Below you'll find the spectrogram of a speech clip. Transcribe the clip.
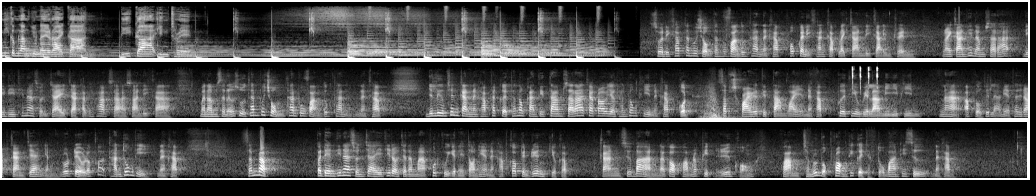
คุณกำลังอยู่ในรายการ ฎีกาอินเทรนด์สวัสดีครับท่านผู้ชมท่านผู้ฟังทุกท่านนะครับ พบกันอีกครั้งกับรายการฎีกาอินเทรนด์รายการที่นำสาระดีๆ ที่น่าสนใจจากคำพิพากษาศาลฎีกา มานำเสนอสู่ท่านผู้ชม ท่านผู้ฟังทุกท่านนะครับอย่าลืมเช่นกันนะครับ ถ้าเกิดท่านต้องการติดตามสาระจากเราอย่างทันท่วงทีนะครับ กด subscribe หรือติดตามไว้นะครับ เพื่อที่เวลามี EP หน้าอัปโหลดขึ้นแล้วเนี่ยท่านจะรับการแจ้งอย่างรวดเร็วแล้วก็ทันท่วงทีนะครับสำหรับประเด็นที่น่าสนใจที่เราจะนำมาพูดคุยกันในตอนนี้นะครับก็เป็นเรื่องเกี่ยวกับการซื้อบ้าน แล้วก็ความรับผิดในเรื่องของความชำรุดบกพร่องที่เกิดจากตัวบ้านที่ซื้อนะครับ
